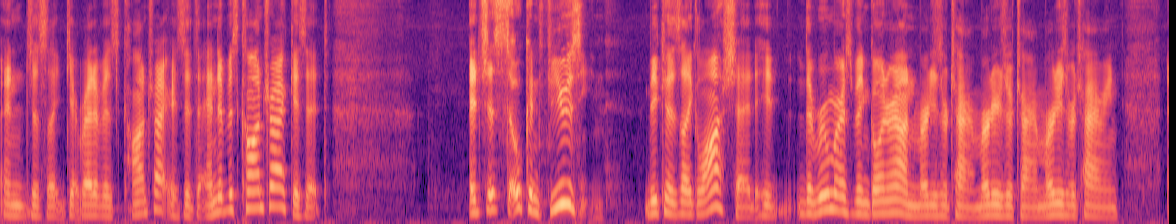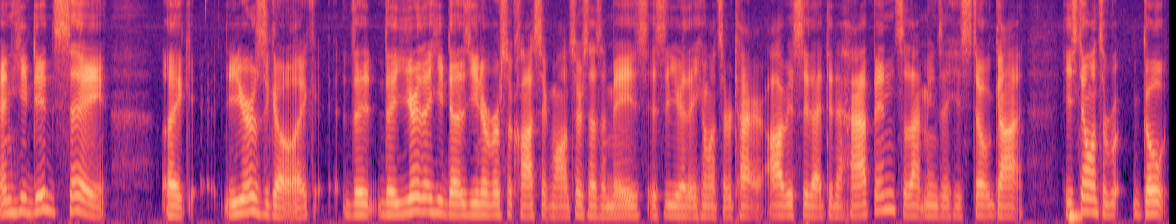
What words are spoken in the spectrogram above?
and just like get rid of his contract? Is it the end of his contract? Is it It's just so confusing because like Losh said, he, the rumor has been going around Murdy's retiring, Murdy's retiring, Murdy's retiring, and he did say like years ago, like the the year that he does Universal Classic Monsters as a maze is the year that he wants to retire. Obviously, that didn't happen, so that means that he's still got he still wants to go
